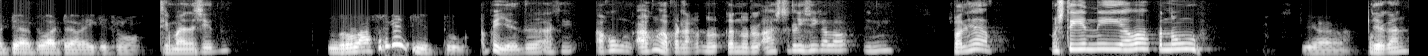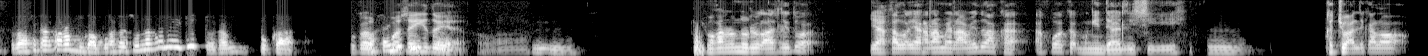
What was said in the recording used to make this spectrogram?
ada tuh ada kayak gitu. di mana sih itu Nurul Asri kan gitu. apa ya itu sih aku aku nggak pernah ke, Nur- ke Nurul Asri sih kalau ini soalnya mesti ini apa penuh Iya. ya kan Terus kan kalau buka puasa sunnah kan kayak gitu, kan buka. buka puasa gitu juga. ya oh. Cuma kalau Nurul Asli itu ya kalau yang rame-rame itu agak aku agak menghindari sih Hmm. kecuali kalau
